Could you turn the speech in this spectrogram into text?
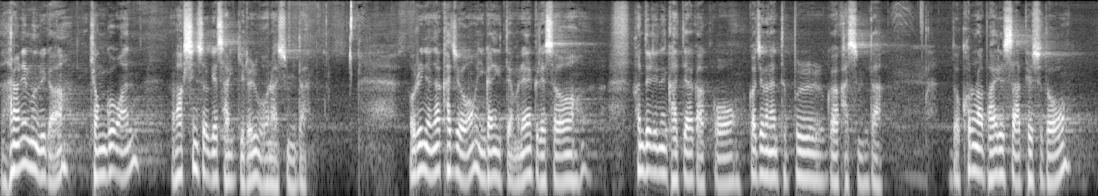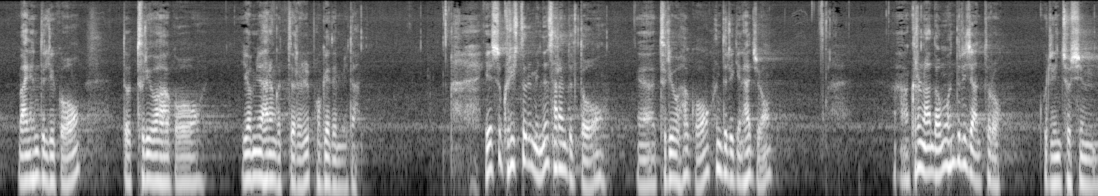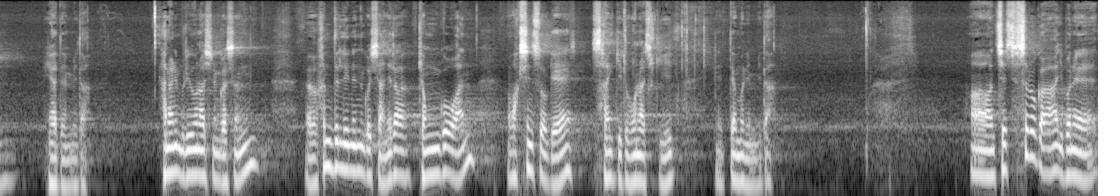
하나님은 우리가 견고한 확신 속에 살기를 원하십니다. 우리는 연약하죠. 인간이기 때문에. 그래서 흔들리는 갈대와 같고 꺼져가는 등불과 같습니다. 또 코로나 바이러스 앞에서도 많이 흔들리고 또 두려워하고 염려하는 것들을 보게 됩니다. 예수 그리스도를 믿는 사람들도 예, 두려워하고 흔들리긴 하죠. 아, 그러나 너무 흔들리지 않도록 우리는 조심해야 됩니다. 하나님 우리 원하시는 것은 어, 흔들리는 것이 아니라 견고한 확신 속에 살기를 원하시기 때문입니다. 어, 제 스스로가 이번에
